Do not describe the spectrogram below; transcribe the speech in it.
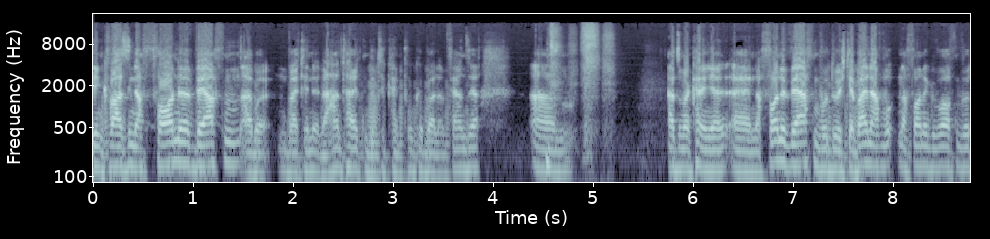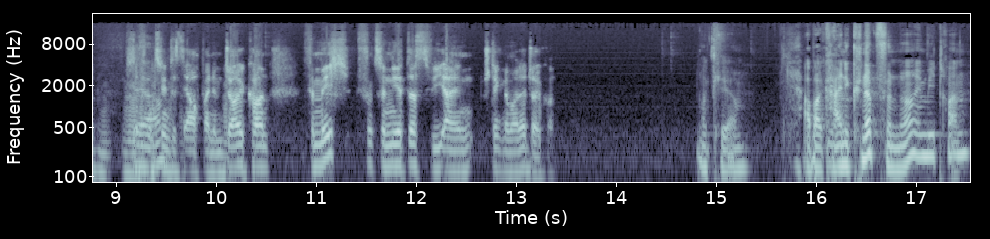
den quasi nach vorne werfen, aber weiterhin in der Hand halten, bitte kein Pokéball am Fernseher. Ähm, also man kann ihn ja äh, nach vorne werfen, wodurch der Ball nach, nach vorne geworfen wird. So ja. funktioniert das ja auch bei einem Joy-Con. Für mich funktioniert das wie ein stinknormaler Joy-Con. Okay. Aber keine Knöpfe, ne, irgendwie dran?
